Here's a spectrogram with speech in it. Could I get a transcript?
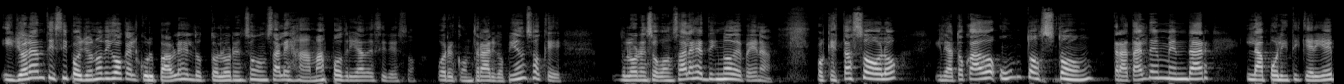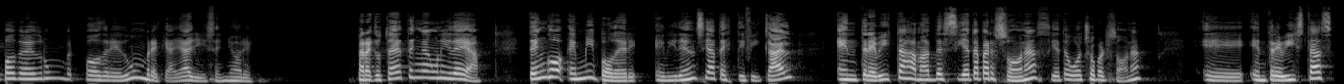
Y yo le anticipo, yo no digo que el culpable es el doctor Lorenzo González, jamás podría decir eso. Por el contrario, pienso que Lorenzo González es digno de pena, porque está solo y le ha tocado un tostón tratar de enmendar la politiquería y podredumbre, que hay allí, señores. Para que ustedes tengan una idea, tengo en mi poder evidencia testifical entrevistas a más de siete personas, siete u ocho personas, eh, entrevistas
